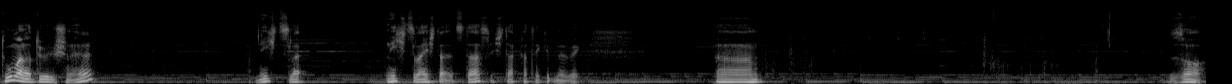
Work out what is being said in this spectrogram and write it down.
Tu mal natürlich schnell. Nichts, le nichts leichter als das. Ich dachte gerade, der gibt mir weg. Ähm. So.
